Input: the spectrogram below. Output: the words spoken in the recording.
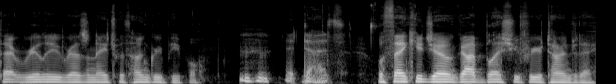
that really resonates with hungry people. Mm-hmm, it does. Well, thank you, Joan. God bless you for your time today.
